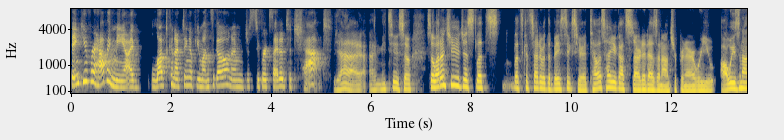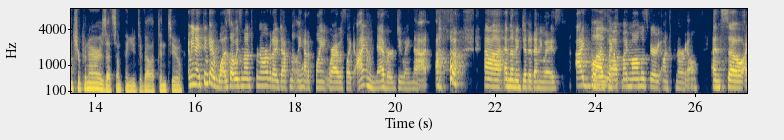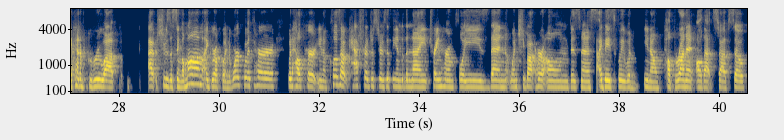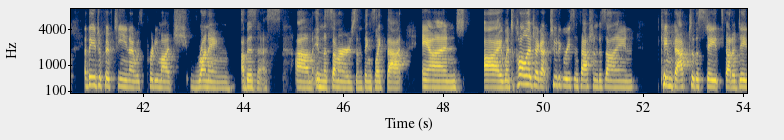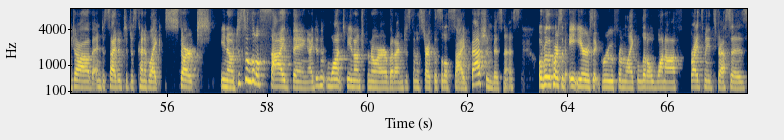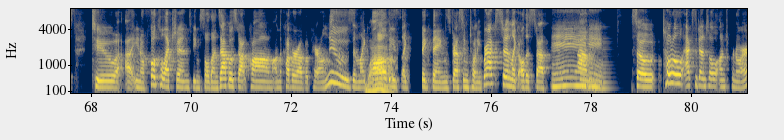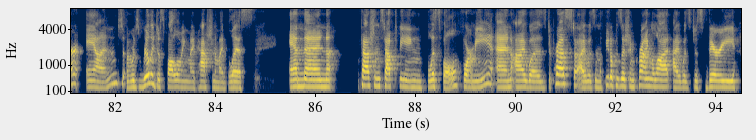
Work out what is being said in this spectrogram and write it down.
Thank you for having me. I've loved connecting a few months ago and I'm just super excited to chat. Yeah, I, I, me too. So, so why don't you just let's let's get started with the basics here. Tell us how you got started as an entrepreneur. Were you always an entrepreneur? Is that something you developed into? I mean, I think I was always an entrepreneur, but I definitely had a point where I was like, I'm never doing that. uh, and then I did it anyways. I grew Classic. up, my mom was very entrepreneurial. And so I kind of grew up. I, she was a single mom. I grew up going to work with her, would help her, you know, close out cash registers at the end of the night, train her employees. Then when she bought her own business, I basically would, you know, help run it, all that stuff. So at the age of 15, I was pretty much running a business um, in the summers and things like that. And I went to college. I got two degrees in fashion design, came back to the States, got a day job, and decided to just kind of like start, you know, just a little side thing. I didn't want to be an entrepreneur, but I'm just going to start this little side fashion business. Over the course of eight years, it grew from like little one off bridesmaids dresses to uh, you know full collections being sold on zappos.com on the cover of apparel news and like all these like big things dressing Toni Braxton like all this stuff Dang. so total accidental entrepreneur and I was really just following my passion and my bliss and then fashion stopped being blissful for me and i was depressed. I was in the fetal position crying a lot. I was just very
